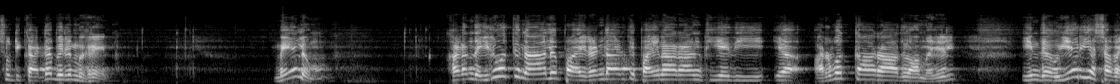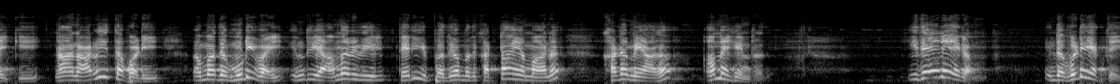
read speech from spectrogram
சுட்டிக்காட்ட விரும்புகிறேன். மேலும் கடந்த இருபத்தி நாலு ப இரண்டாயிரத்தி பதினாறாம் தேதி அறுபத்தாறாவது அமரில் இந்த உயரிய சபைக்கு நான் அறிவித்தபடி எமது முடிவை இன்றைய அமர்வில் தெரிவிப்பது எமது கட்டாயமான கடமையாக அமைகின்றது. இதே நேரம் இந்த விடயத்தை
